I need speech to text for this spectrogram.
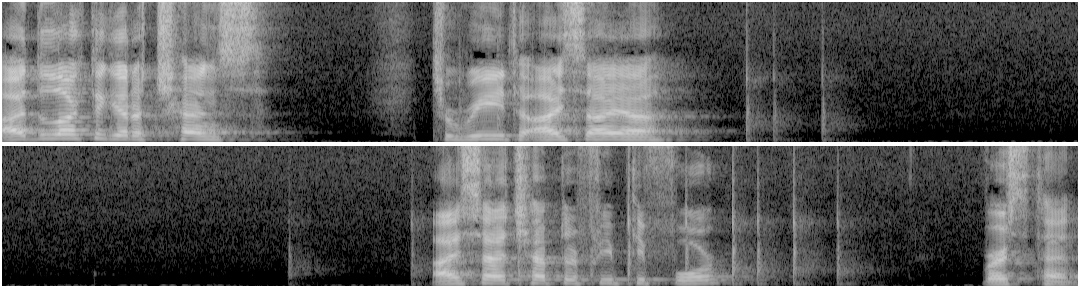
I'd like to get a chance to read Isaiah. Isaiah chapter 54, verse 10.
